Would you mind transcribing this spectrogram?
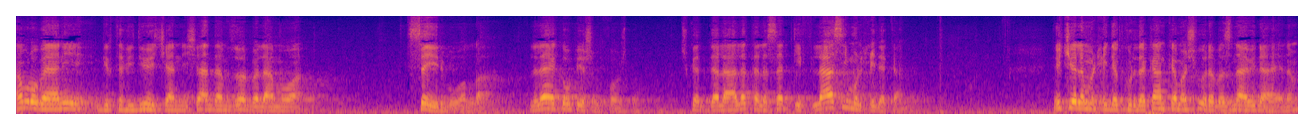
ئەمڕۆ بەیانی گرتە ڤیددیوەیەکیان نیشاندام زۆر بەلامەوە سیر بوو والله لەلایەکەوە پێشم خۆش بوو چکە دەلالەتە لەسەر ئیفلاسی ملحیدەکان یەکێ لە ملحیدە کوردەکان کە مەشهورە بەس ناوی ناهێنم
